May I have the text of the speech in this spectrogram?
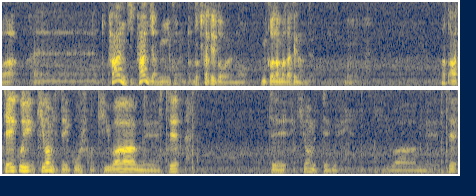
はえー、っとパンチパンチはニコどっちかというとあのニコ生だけなんだよ。うん。あと、あ、低空飛極めて低空飛行。極めて、て、極めて低空極めて、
